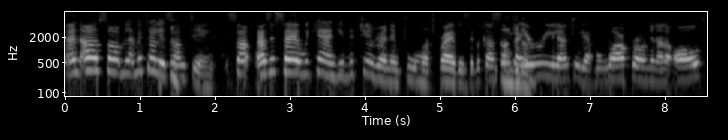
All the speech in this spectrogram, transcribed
And also, let me tell you hmm. something. So, as I say, we can't give the children them too much privacy because sometimes you really and truly have to walk around in other halls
